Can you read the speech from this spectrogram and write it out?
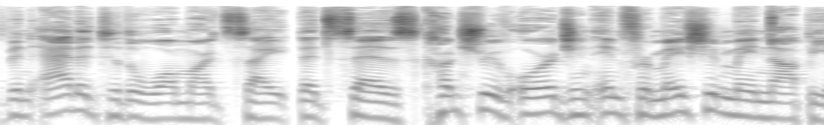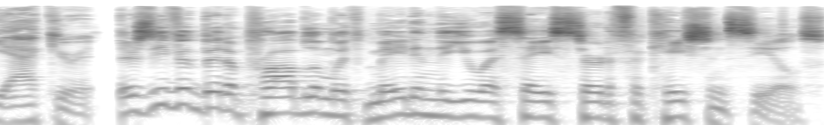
has been added to the Walmart site that says country of origin information may not be accurate. There's even been a problem with Made in the USA certification seals.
